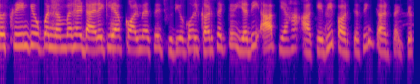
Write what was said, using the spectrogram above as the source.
तो स्क्रीन के ऊपर नंबर है डायरेक्टली आप कॉल मैसेज वीडियो कॉल कर सकते हो, यदि आप यहाँ आके भी परचेसिंग कर सकते हो।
